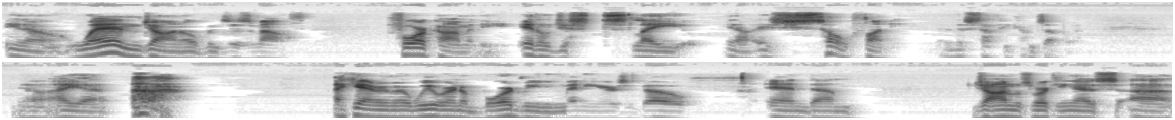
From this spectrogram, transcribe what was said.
you know, when John opens his mouth for comedy, it'll just slay you. You know, it's so funny the stuff he comes up with. You know, I uh, I can't remember. We were in a board meeting many years ago, and um, John was working as uh,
